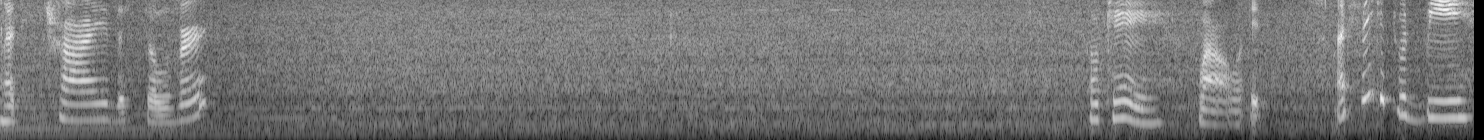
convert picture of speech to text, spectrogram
let's try the silver okay. Wow. It I think it would be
